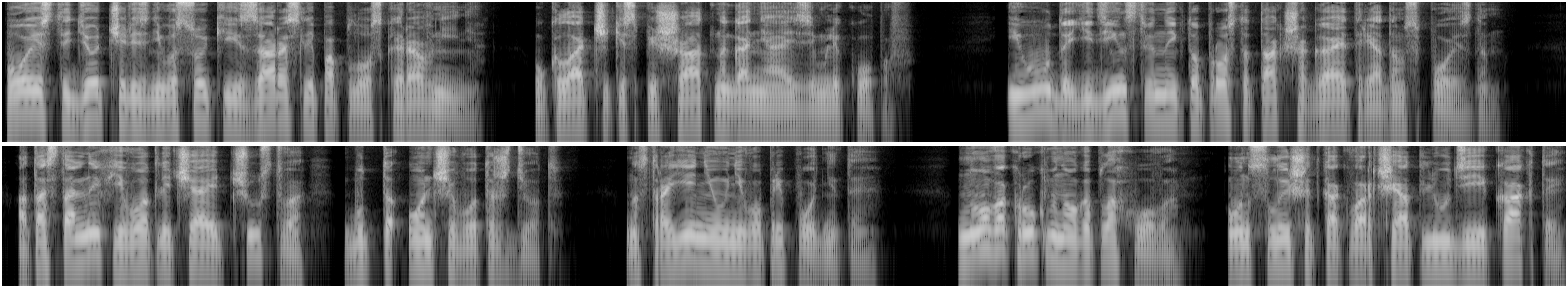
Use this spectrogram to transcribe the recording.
Поезд идет через невысокие заросли по плоской равнине. Укладчики спешат, нагоняя землекопов. Иуда — единственный, кто просто так шагает рядом с поездом. От остальных его отличает чувство, будто он чего-то ждет. Настроение у него приподнятое. Но вокруг много плохого. Он слышит, как ворчат люди и какты,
